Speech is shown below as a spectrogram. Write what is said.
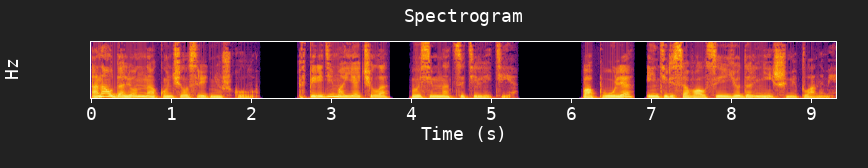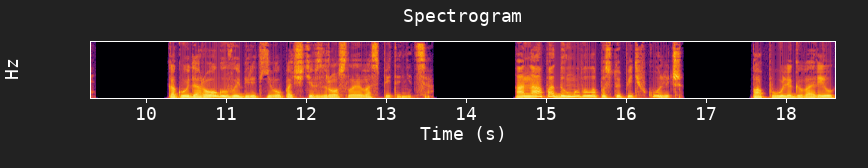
Она удаленно окончила среднюю школу. Впереди маячило восемнадцатилетие. Папуля интересовался ее дальнейшими планами. Какую дорогу выберет его почти взрослая воспитанница? Она подумывала поступить в колледж. Папуля говорил,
